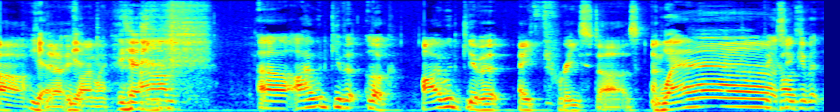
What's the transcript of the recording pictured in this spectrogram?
Oh, yeah, Yeah, if yeah. only. Yeah. Um, uh, I would give it. Look, I would give it a three stars. And Wow. so you give it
